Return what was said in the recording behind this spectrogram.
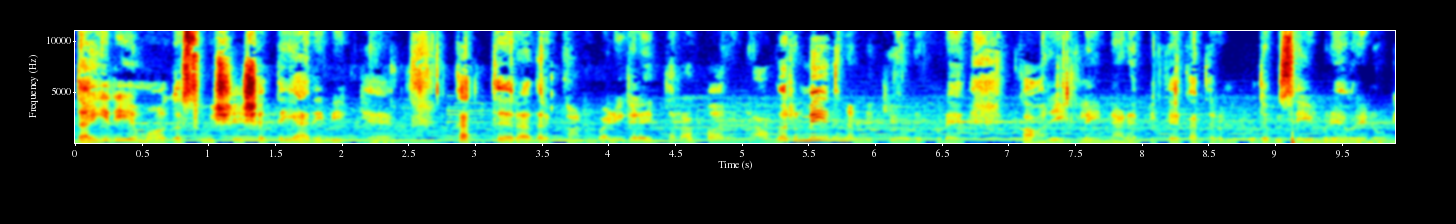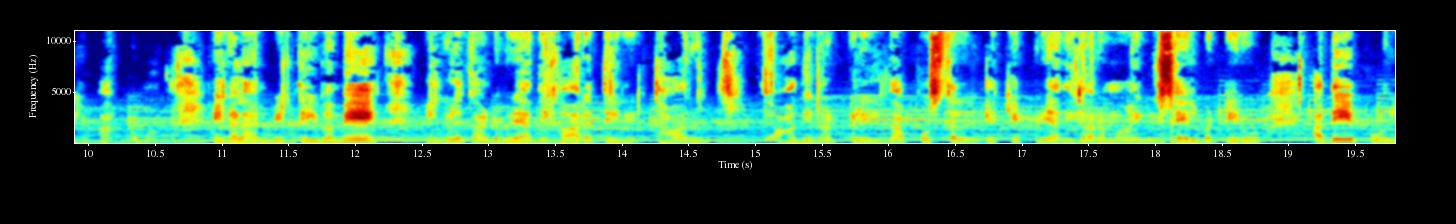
தைரியமாக சுவிசேஷத்தை அறிவிக்க கத்தர் அதற்கான வழிகளை திறப்பார் என்று அவர் மீது நம்பிக்கையோடு கூட காரியங்களை நடப்பிக்க கத்தர் நமக்கு உதவி செய்யும்படி அவரை நோக்கி பார்ப்போமா? எங்கள் அன்பின் தெய்வமே எங்களுக்கு ஆண்டவரை அதிகாரத்தை நீர் தாரும். ஆதி நாட்களில் இந்த அப்போஸ்தலர்களுக்கு எப்படி அதிகாரமாய் நீ செயல்பட்டீரோ அதே போல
